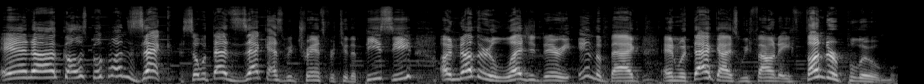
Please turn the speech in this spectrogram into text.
and uh, call this Pokemon Zek. So with that, Zek has been transferred to the PC, another legendary in the bag, and with that, guys, we found a Thunder Plume.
